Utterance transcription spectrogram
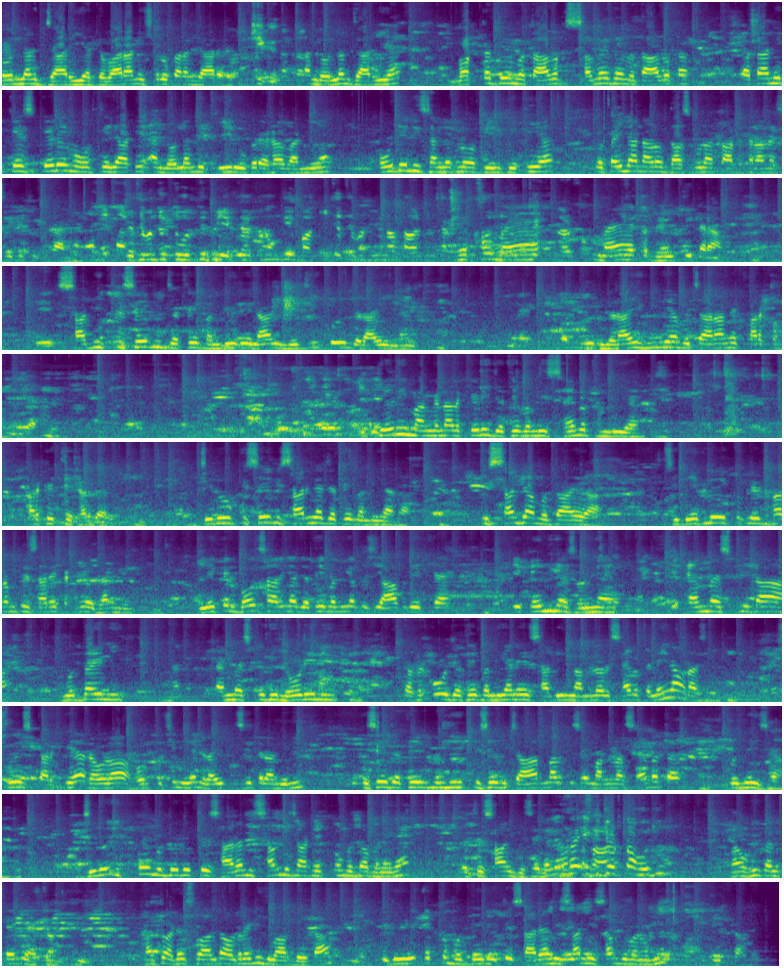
ਅੰਦੋਲਨ ਜਾਰੀ ਹੈ ਦੁਬਾਰਾ ਨਹੀਂ ਸ਼ੁਰੂ ਕਰਨ ਜਾ ਰਹੇ। ਠੀਕ ਹੈ ਅੰਦੋਲਨ ਜਾਰੀ ਹੈ। ਵਕਤ ਦੇ ਮੁਤਾਬਕ ਸਮੇਂ ਦੇ ਮੁਤਾਬਕ ਪਤਾ ਨਹੀਂ ਕਿਸ ਕਿਹੜੇ ਮੋੜ ਤੇ ਜਾ ਕੇ ਅੰਦੋਲਨ ਦੀ ਕੀ ਰੂਪਰੇਖਾ ਬਣਨੀ ਹੈ। ਉਹਦੇ ਲਈ ਸੰਗਤ ਨੂੰ ਅਪੀਲ ਕੀਤੀ ਹੈ ਕਿ ਪਹਿਲਾਂ ਨਾਲੋਂ 10 ਗੁਣਾ ਤਾਕਤ ਨਾਲ ਅਸੀਂ ਇਹ ਚੀਜ਼ ਕਰਾਂਗੇ ਜਥੇਬੰਦਕ ਤੌਰ ਤੇ ਵੀ ਏਕਤਾ ਕਰੋਗੇ ਬਾਕੀ ਜਥੇਬੰਦੀਆਂ ਨਾਲ ਤਾਲਮੇਲ ਕਰਕੇ ਦੇਖੋ ਮੈਂ ਮੈਂ ਇੱਕ ਬੇਨਤੀ ਕਰਾਂ ਕਿ ਸਾਡੀ ਕਿਸੇ ਵੀ ਜਥੇਬੰਦੀ ਦੇ ਨਾਲ ਨਿੱਜੀ ਕੋਈ ਲੜਾਈ ਨਹੀਂ। ਲੜਾਈ ਹੁੰਦੀ ਹੈ, ਵਿਚਾਰਾਂ ਦੇ ਫ਼ਰਕ ਹੁੰਦੇ ਆ। ਕਿਹੜੀ ਮੰਗ ਨਾਲ ਕਿਹੜੀ ਜਥੇਬੰਦੀ ਸਹਿਮਤ ਹੁੰਦੀ ਹੈ, ਫ਼ਰਕ ਇੱਥੇ ਖੜਦਾ ਜਦੋਂ ਕਿਸੇ ਵੀ ਸਾਰੀਆਂ ਜਥੇਬੰਦੀਆਂ ਦਾ ਕੋਈ ਸਾਂਝਾ ਮੁੱਦਾ ਆਏਗਾ, ਤੁਸੀਂ ਦੇਖ ਲਿਓ, ਇੱਕ ਪਲੇਟਫਾਰਮ ਤੇ ਸਾਰੇ ਇਕੱਠੇ ਹੋ ਜਾਣਗੇ। ਲੇਕਿਨ ਬਹੁਤ ਸਾਰੀਆਂ ਜਥੇਬੰਦੀਆਂ ਤੁਸੀਂ ਆਪ ਦੇਖਿਆ ਇਹ ਕਹਿੰਦੀਆਂ ਸੁਣੀਆਂ ਹੈ ਕਿ ਐਮਐਸਪੀ ਦਾ ਮੁੱਦਾ ਹੀ ਨਹੀਂ ਐਮਐਸਪੀ ਦੀ ਲੋੜ ਹੀ ਨਹੀਂ। ਤਾਂ ਫਿਰ ਉਹ ਜਥੇਬੰਦੀਆਂ ਨੇ ਸਾਡੀ ਮੰਗ ਨਾਲ ਸਹਿਮਤ ਨਹੀਂ ਨਾ ਹੋਣਾ ਸੀ। ਸੋ ਇਸ ਕਰਕੇ ਆ ਰੌਲਾ ਹੋਰ ਕੁਝ ਨਹੀਂ ਹੈ ਲੜਾਈ ਕਿਸੇ ਤਰ੍ਹਾਂ ਦੀ ਨਹੀਂ। ਕਿਸੇ ਜਥੇਬੰਦੀ ਕਿਸੇ ਵਿਚਾਰ ਨਾਲ ਕਿਸੇ ਮੰਗ ਨਾਲ ਸਹਿਮਤ ਹੈ ਕੋਈ ਨਹੀਂ ਸਹਿਮਤ ਜਦੋਂ ਇੱਕੋ ਮੁੱਦੇ ਦੇ ਉੱਤੇ ਸਾਰਿਆਂ ਦੀ ਸਮਝ ਜਾ ਕੇ ਇੱਕੋ ਮੁੱਦਾ ਬਣੇਗਾ ਉੱਥੇ ਸਾਂਝ ਦਿਸੇਗੀ ਹੁਣ ਇਕਜੁੱਟਤਾ ਹੋ ਜੂ। ਮੈਂ ਉਹੀ ਗੱਲ ਕਹਿ ਕੇ ਹਟਾ। ਹਾਂ ਤੁਹਾਡੇ ਸਵਾਲ ਦਾ ਆਲਰੇਡੀ ਜਵਾਬ ਦੇਤਾ ਕਿ ਜੇ ਇੱਕ ਮੁੱਦੇ ਦੇ ਉੱਤੇ ਸਾਰਿਆਂ ਦੀ ਸਾਂਝੀ ਸਮਝ ਬਣੂਗੀ ਏਕਤਾ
